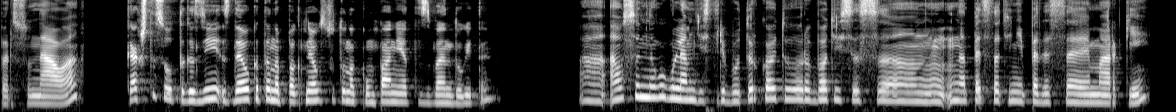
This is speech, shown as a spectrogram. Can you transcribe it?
персонала. Как ще се отрази сделката на партньорството на компанията с вендорите? Аус е много голям дистрибутор, който работи с а, над 550 марки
